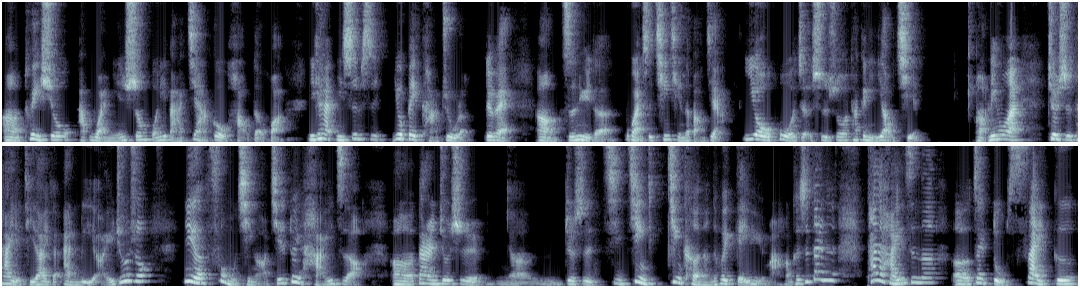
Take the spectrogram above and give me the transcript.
呃退休啊晚年生活，你把它架构好的话，你看你是不是又被卡住了，对不对？啊、子女的不管是亲情的绑架，又或者是说他跟你要钱，好，另外就是他也提到一个案例啊，也就是说那个父母亲啊，其实对孩子啊。呃，当然就是呃，就是尽尽尽可能的会给予嘛，哈。可是，但是他的孩子呢，呃，在赌赛鸽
